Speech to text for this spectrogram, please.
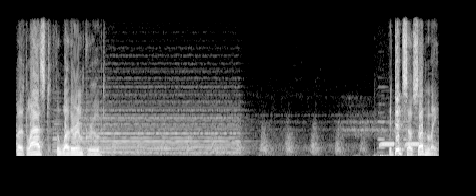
But at last, the weather improved. It did so suddenly,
